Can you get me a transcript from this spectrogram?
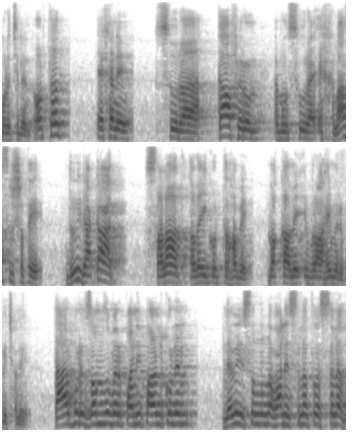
পড়েছিলেন। অর্থাৎ এখানে সুরা কাফেরুন এবং সুরা এখলাসের সাথে দুই রাকাত সালাত আদায় করতে হবে মাকামে ইব্রাহিমের পিছনে। তারপরে জমজমের পানি পান করলেন নবী সাল্লাহ আলাইসাল্লাম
